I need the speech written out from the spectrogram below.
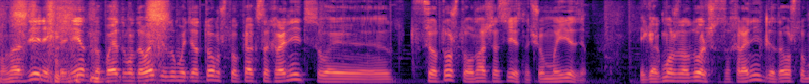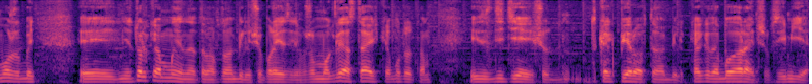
У нас денег-то нет, но поэтому давайте думать о том, что как сохранить свои, все то, что у нас сейчас есть, на чем мы ездим. И как можно дольше сохранить, для того, чтобы, может быть, э, не только мы на этом автомобиле еще проездили, потому что мы могли оставить кому-то там из детей еще, как первый автомобиль, как это было раньше в семье.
